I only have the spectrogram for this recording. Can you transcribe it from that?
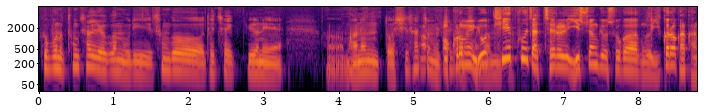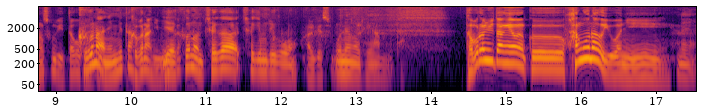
그분의 통찰력은 우리 선거 대책위원회 어, 많은 또 시사점을 아, 어, 그러면 요 TF 자체를 이수정 교수가 그 이끌어갈 가능성도 있다고 그건 봐요? 아닙니다. 그건 아닙니까? 예, 그거는 제가 책임지고 알겠습니다. 운영을 해야 합니다. 더불어민주당의 그 황운하 의원이 네.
